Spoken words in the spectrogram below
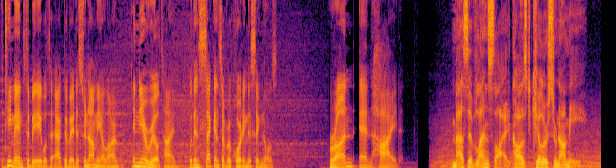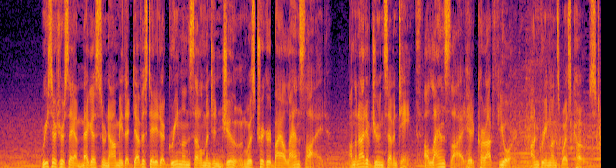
the team aims to be able to activate a tsunami alarm in near real time, within seconds of recording the signals. Run and hide. Massive landslide caused killer tsunami. Researchers say a mega tsunami that devastated a Greenland settlement in June was triggered by a landslide. On the night of June 17th, a landslide hit Karrat Fjord on Greenland's west coast.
